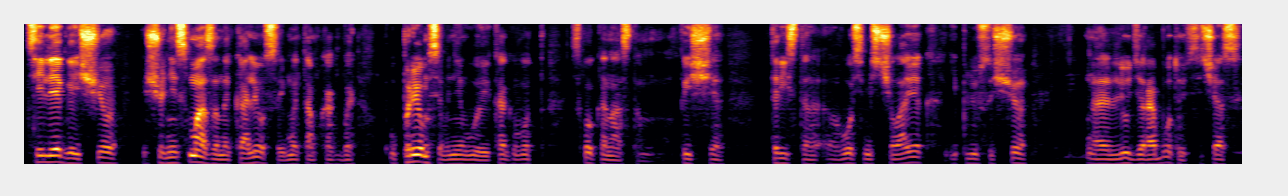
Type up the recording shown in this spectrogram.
телега еще, еще не смазаны колеса, и мы там как бы упремся в него, и как вот, сколько нас там, 1380 человек, и плюс еще э, люди работают сейчас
